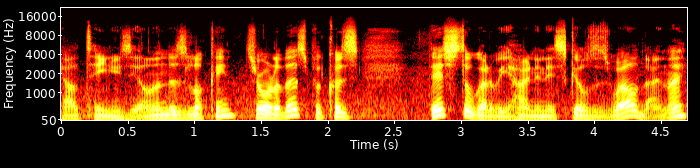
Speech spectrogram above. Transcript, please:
how Team New Zealand is looking through all of this? Because they've still got to be honing their skills as well, don't they?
